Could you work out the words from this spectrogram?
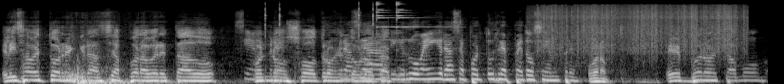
Elizabeth Torres, gracias por haber estado Siempre. con nosotros en Gracias a ti, Rubén, y gracias por tu respeto siempre. Bueno, Eh, bueno, estamos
